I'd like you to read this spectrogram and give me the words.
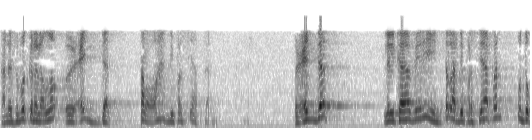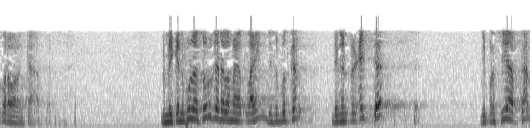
Karena disebutkan oleh Allah uiddat telah dipersiapkan. Uiddat lil kafirin telah dipersiapkan untuk orang-orang kafir. Demikian pula surga dalam ayat lain disebutkan dengan uiddat dipersiapkan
